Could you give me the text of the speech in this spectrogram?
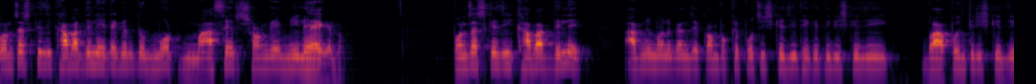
পঞ্চাশ কেজি খাবার দিলে এটা কিন্তু মোট মাছের সঙ্গে মিল হয়ে গেল। পঞ্চাশ কেজি খাবার দিলে আপনি মনে করেন যে কমপক্ষে পঁচিশ কেজি থেকে তিরিশ কেজি বা পঁয়ত্রিশ কেজি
